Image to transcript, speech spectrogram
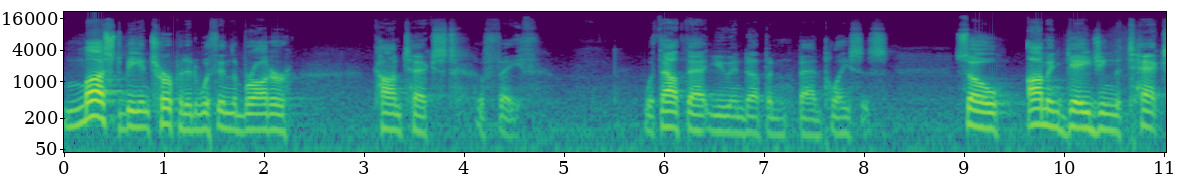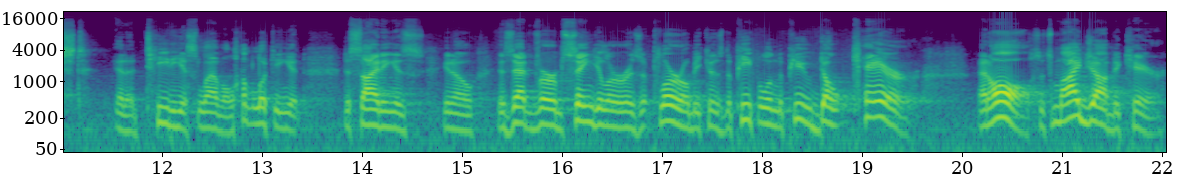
must be interpreted within the broader context of faith. Without that, you end up in bad places. So I'm engaging the text at a tedious level. I'm looking at deciding is, you know, is that verb singular or is it plural? Because the people in the pew don't care at all. So it's my job to care.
